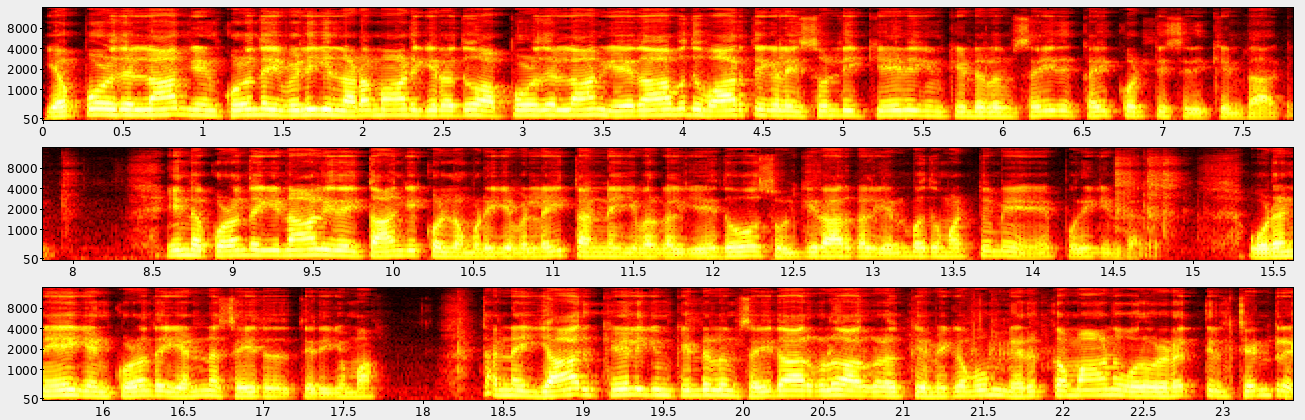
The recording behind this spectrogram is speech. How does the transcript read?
எப்பொழுதெல்லாம் என் குழந்தை வெளியில் நடமாடுகிறதோ அப்பொழுதெல்லாம் ஏதாவது வார்த்தைகளை சொல்லி கேலியும் கிண்டலும் செய்து கைகொட்டி சிரிக்கின்றார்கள். இந்த குழந்தையினால் இதை தாங்கிக் கொள்ள முடியவில்லை. தன்னை இவர்கள் ஏதோ சொல்கிறார்கள் என்பது மட்டுமே புரிகின்றது. உடனே என் குழந்தை என்ன செய்தது தெரியுமா? தன்னை யார் கேலியும் கிண்டலும் செய்தார்களோ அவர்களுக்கு மிகவும் நெருக்கமான ஒரு இடத்தில் சென்று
